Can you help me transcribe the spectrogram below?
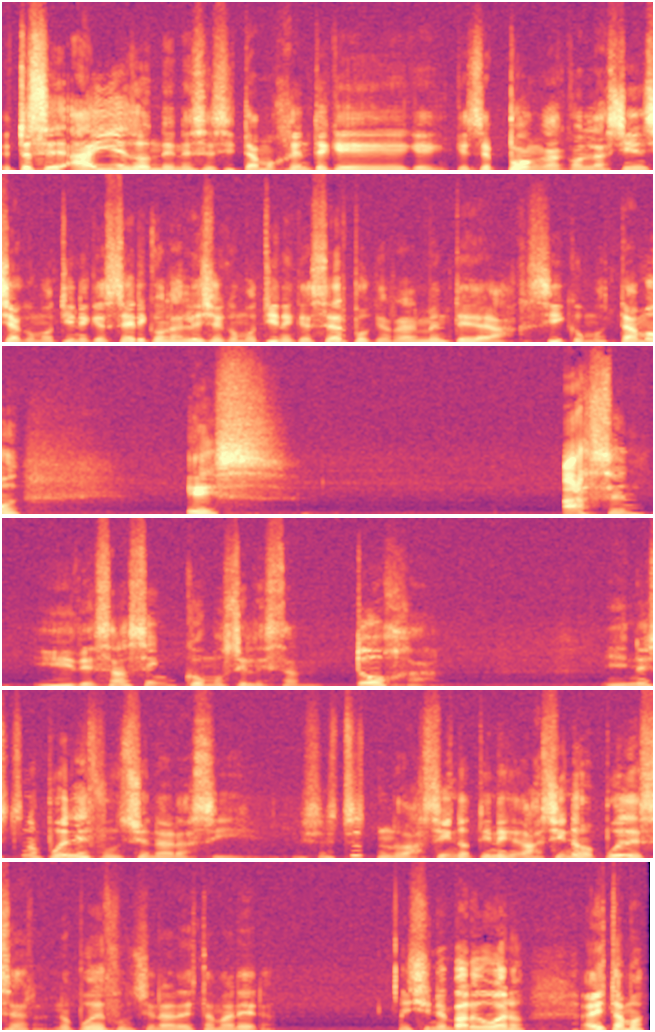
Entonces ahí es donde necesitamos gente que, que, se ponga con la ciencia como tiene que ser y con las leyes como tiene que ser, porque realmente así como estamos, es... hacen y deshacen como se les antoja. Y esto no puede funcionar así. Esto no, así no tiene, así no puede ser, no puede funcionar de esta manera. Y sin embargo, bueno, ahí estamos.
